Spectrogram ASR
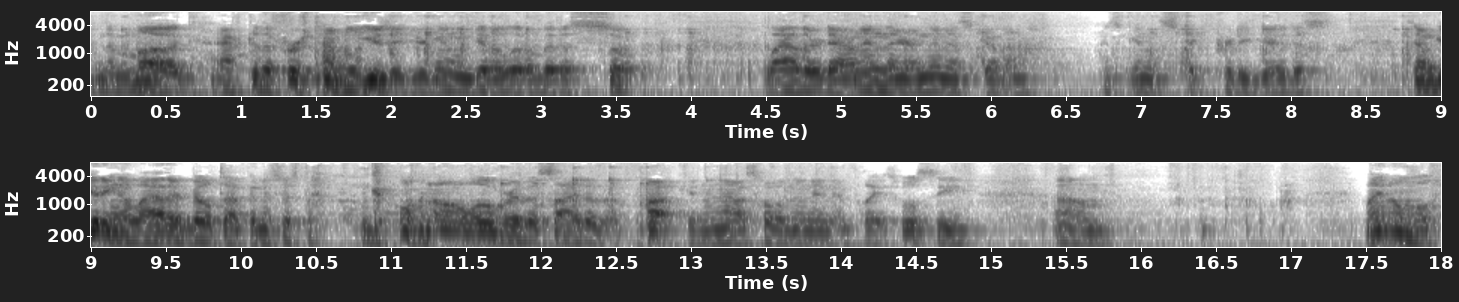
in the mug, after the first time you use it, you're gonna get a little bit of soap lather down in there and then it's gonna, it's gonna stick pretty good. It's, so I'm getting a lather built up and it's just going all over the side of the puck and now it's holding it in place. We'll see. Um, might almost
